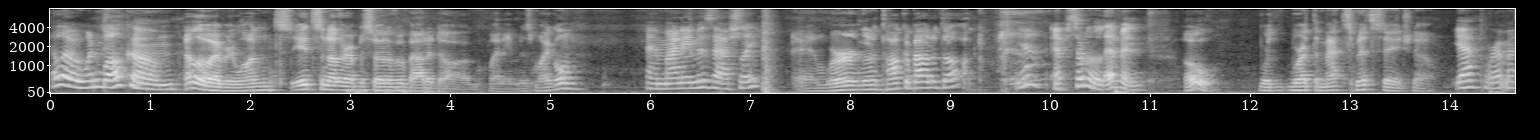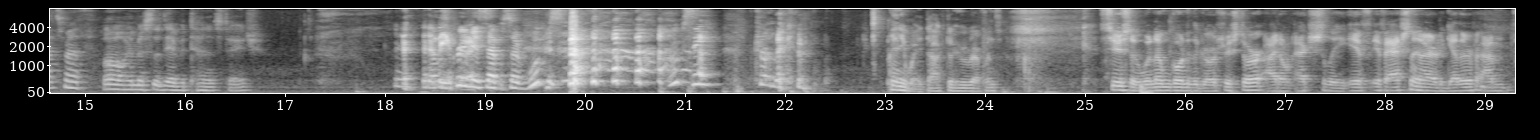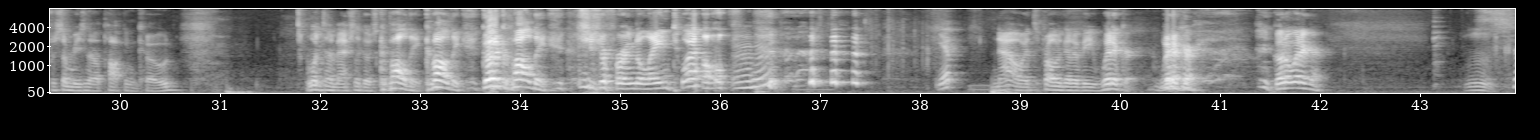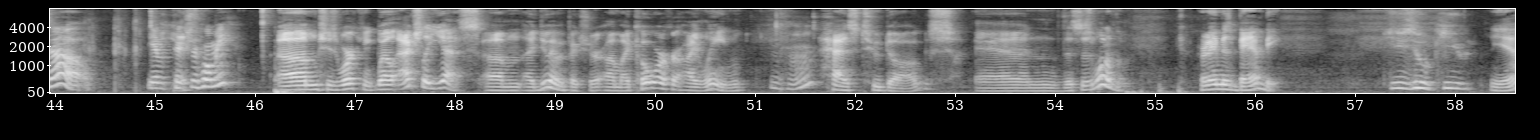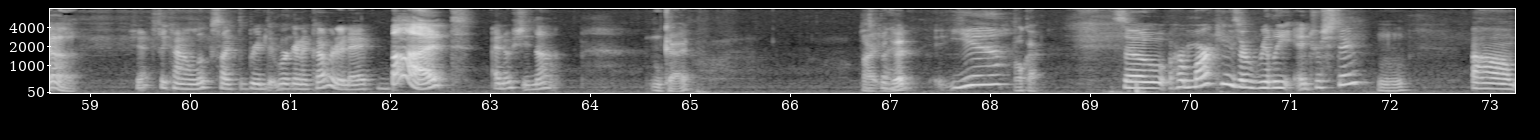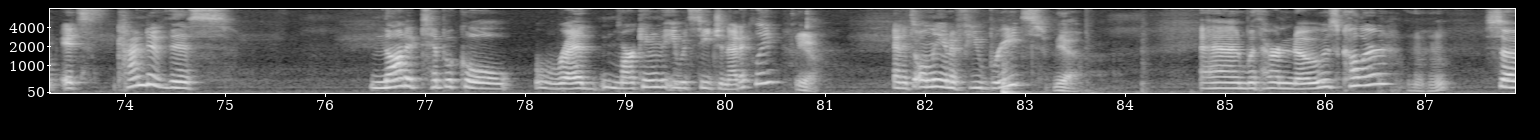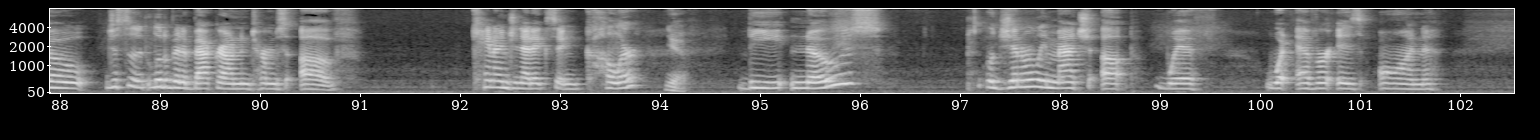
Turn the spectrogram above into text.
Hello and welcome. Hello, everyone. It's, it's another episode of About a Dog. My name is Michael, And my name is Ashley. and we're going to talk about a dog. Yeah, episode 11. Oh, we're, we're at the Matt Smith stage now. Yeah, we're at Matt Smith. Oh, I missed the David Tennant stage. That was the previous episode. Whoops. Oopsie. trying to make it. Anyway, Doctor Who reference. Seriously, when I'm going to the grocery store, I don't actually. If if Ashley and I are together, I'm for some reason I'll talk in code. One time, Ashley goes, "Capaldi, Capaldi, go to Capaldi." She's referring to lane 12 Yep. Now it's probably going to be Whitaker. Whitaker, go to Whitaker. So, you have a picture for me? Um, she's working. Well, actually, yes. Um, I do have a picture. Uh, my coworker Eileen has two dogs, and this is one of them. Her name is Bambi. She's so cute. Yeah. She actually kind of looks like the breed that we're going to cover today, but I know she's not. Okay. All right, you good? Yeah. Okay. So her markings are really interesting. Mhm. Um, it's kind of this not a typical red marking that you would see genetically, Yeah. and it's only in a few breeds. Yeah. And with her nose color, Mm-hmm. so just a little bit of background in terms of canine genetics and color. Yeah. the nose will generally match up with whatever is on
